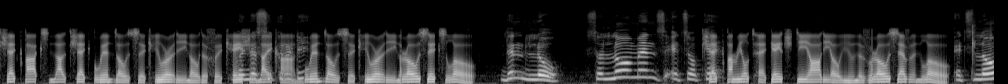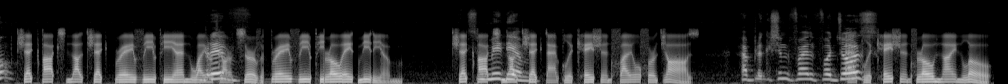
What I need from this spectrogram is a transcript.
Checkbox not checked Windows Security Notification Windows icon. security? Windows Security Row 6 low. Then low. So low means it's okay. Check Realtek HD Audio Univ Row 7 low. It's low. Checkbox not checked Brave VPN WireGuard server. Brave VP Row 8 medium. Checkbox medium. not checked application file for JAWS. Application file for JAWS. Application Row 9 low.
